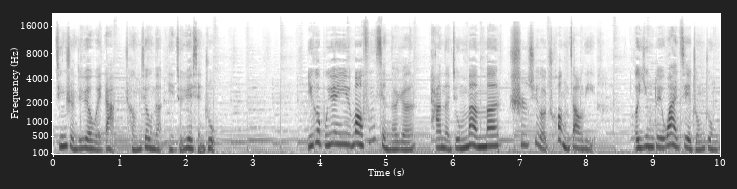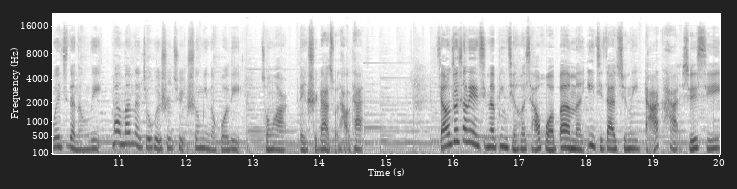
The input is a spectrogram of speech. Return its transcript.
精神就越伟大，成就呢也就越显著。一个不愿意冒风险的人，他呢就慢慢失去了创造力和应对外界种种危机的能力，慢慢的就会失去生命的活力，从而被时代所淘汰。想要专项练习呢，并且和小伙伴们一起在群里打卡学习，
